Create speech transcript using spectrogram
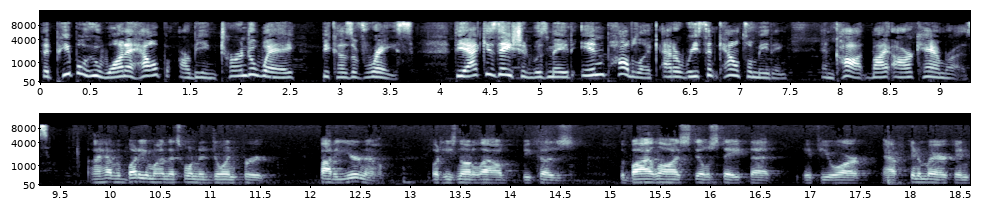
that people who want to help are being turned away because of race. The accusation was made in public at a recent council meeting and caught by our cameras. I have a buddy of mine that's wanted to join for about a year now, but he's not allowed because the bylaws still state that if you are African American,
